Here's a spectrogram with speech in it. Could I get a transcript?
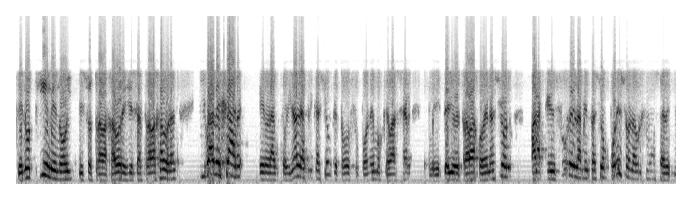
que no tienen hoy esos trabajadores y esas trabajadoras, y va a dejar en la autoridad de aplicación, que todos suponemos que va a ser el Ministerio de Trabajo de Nación, para que en su reglamentación, por eso la urgencia de que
